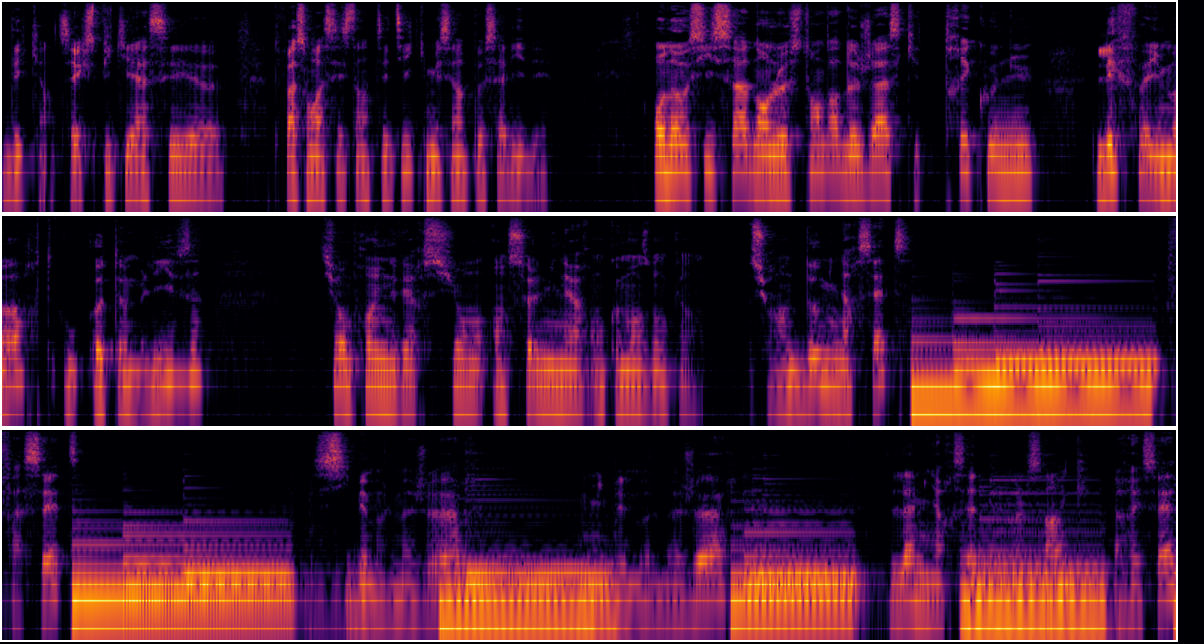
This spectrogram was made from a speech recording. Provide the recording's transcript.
des quintes. C'est expliqué assez, euh, de façon assez synthétique, mais c'est un peu ça l'idée. On a aussi ça dans le standard de jazz qui est très connu, les feuilles mortes, ou Autumn Leaves. Si on prend une version en sol mineur, on commence donc sur un Do mineur 7, Fa 7, Si bémol majeur, Mi bémol majeur, La mineur 7 bémol 5, Ré 7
